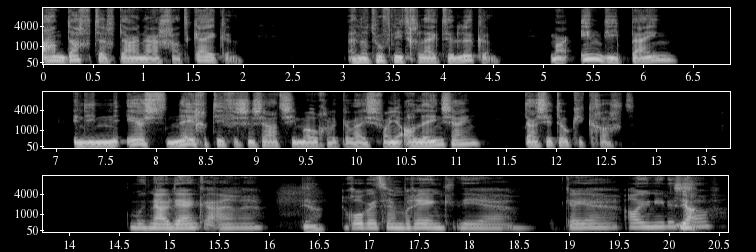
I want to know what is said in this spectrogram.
aandachtig daarnaar gaat kijken, en dat hoeft niet gelijk te lukken, maar in die pijn, in die eerst negatieve sensatie mogelijkerwijs van je alleen zijn, daar zit ook je kracht. Ik moet nou denken aan eh, Ja. Robert en Brink. Die, eh, ken je All You Need Is Ja. Love?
